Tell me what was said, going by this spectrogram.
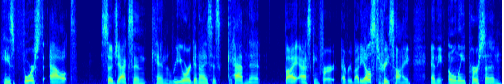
He's forced out so Jackson can reorganize his cabinet by asking for everybody else to resign. And the only person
